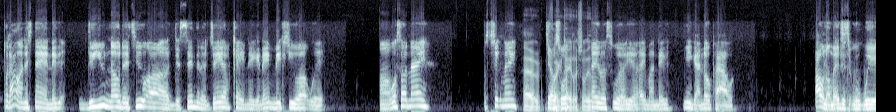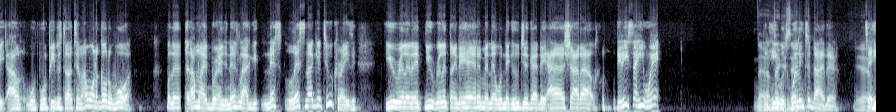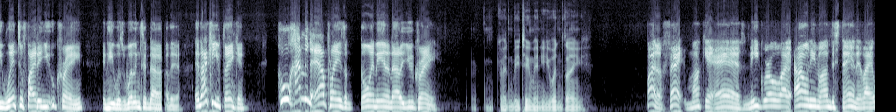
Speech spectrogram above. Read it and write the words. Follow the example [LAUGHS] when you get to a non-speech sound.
But I understand, nigga. Do you know that you are a descendant of JFK, nigga? And they mixed you up with, uh, what's her name? What's chick name? Oh, Taylor Swift? Taylor Swift. Taylor Swift. Yeah, hey, my nigga, you ain't got no power. I don't know, man. It's just weird. I don't, when, when people start telling me, I want to go to war. But I'm like, Brandon, that's like, let's, let's not get too crazy. You really, you really think they had him in there with nigga who just got their eyes shot out, [LAUGHS] Did he say he went? No, I and he think was said- willing to die there. Yeah. Said he went to fight in Ukraine, and he was willing to die there. And I keep thinking, who? How many airplanes are going in and out of Ukraine? Couldn't be too many. You wouldn't think. By the fact, monkey ass Negro, like I don't even understand it. Like,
